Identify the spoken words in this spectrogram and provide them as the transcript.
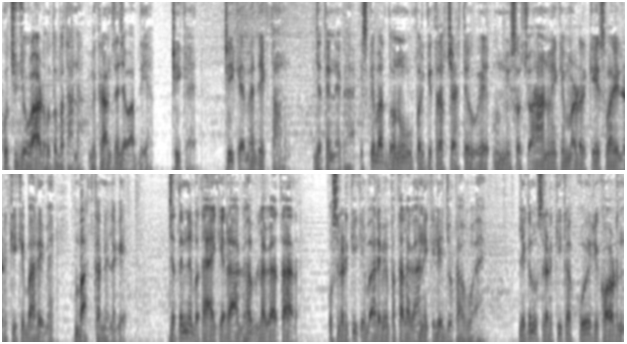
कुछ जुगाड़ हो तो बताना। विक्रांत ने जवाब दिया, ठीक है ठीक है, मैं देखता हूँ। जतिन ने कहा, इसके बाद दोनों ऊपर की तरफ़ चढ़ते हुए उन्नीस सौ चौरानवे के मर्डर केस वाली लड़की के बारे में बात करने लगे। जतिन ने बताया कि राघव लगातार उस लड़की के बारे में पता लगाने के लिए जुटा हुआ है। लेकिन उस लड़की का कोई रिकॉर्ड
